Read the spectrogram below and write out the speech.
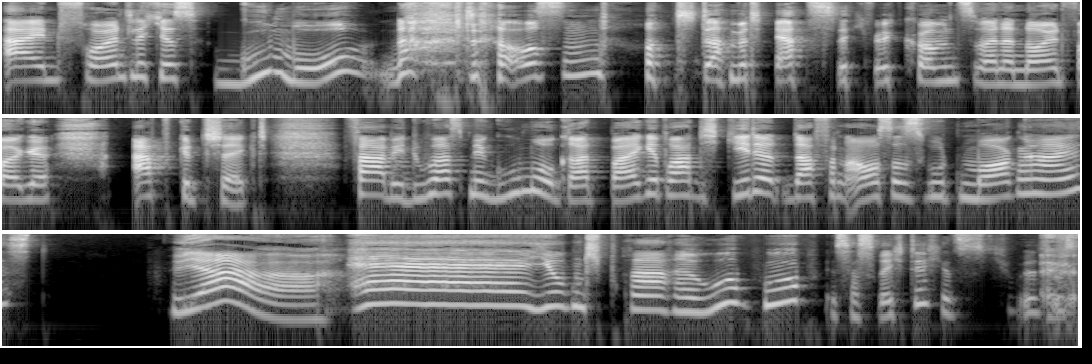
ein freundliches Gummo nach draußen und damit herzlich willkommen zu einer neuen Folge Abgecheckt. Fabi, du hast mir Gummo gerade beigebracht. Ich gehe davon aus, dass es Guten Morgen heißt. Ja. Hey, Jugendsprache. Wup, wup. Ist das richtig? Jetzt, ist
